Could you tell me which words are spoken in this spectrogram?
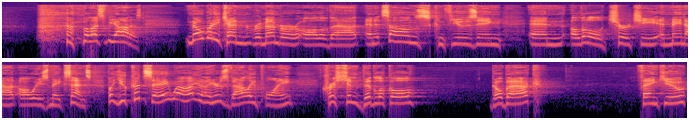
but let's be honest nobody can remember all of that, and it sounds confusing and a little churchy and may not always make sense. But you could say, well, you know, here's Valley Point, Christian, biblical, go back, thank you,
